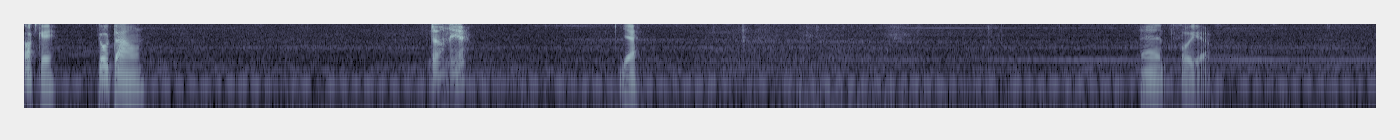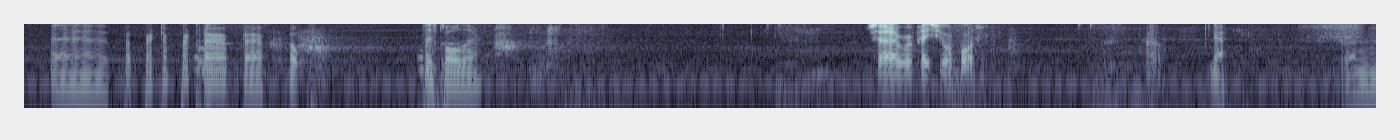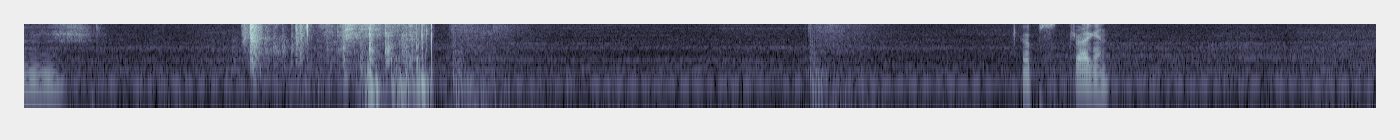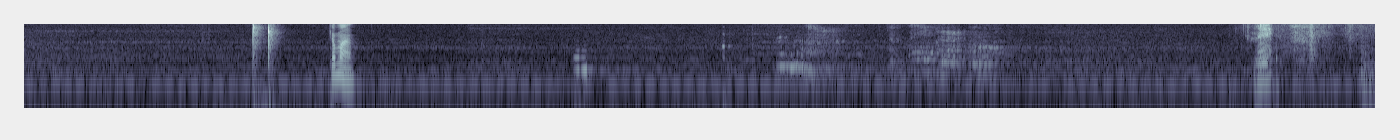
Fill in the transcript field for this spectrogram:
Okay, go down. Down here? Yeah. And oh yeah. Uh, ba- ba- da- ba- da- da- oh. Place ball there. Should I replace your portal? Oh. Yeah. Run. Oops. Try again. Come on.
